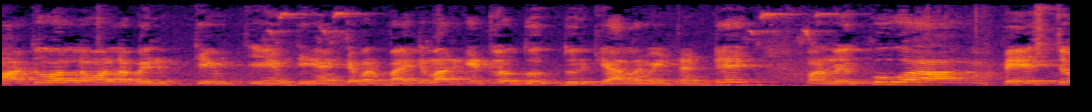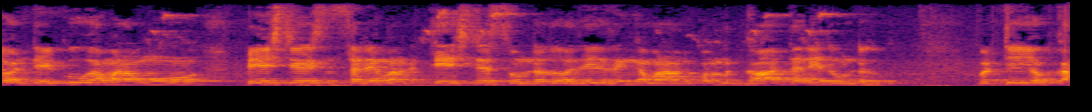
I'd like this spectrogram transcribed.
నాటు అల్లం వల్ల బెనిఫిట్ ఏంటి ఏంటి అంటే మన బయట మార్కెట్లో దొరికే అల్లం ఏంటంటే మనం ఎక్కువగా పేస్ట్ అంటే ఎక్కువగా మనము పేస్ట్ చేసిన సరే మనకి టేస్ట్నెస్ ఉండదు. అదేవిధంగా మనం అనుకున్న ఘాట్ అనేది ఉండదు. బట్ ఈ యొక్క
